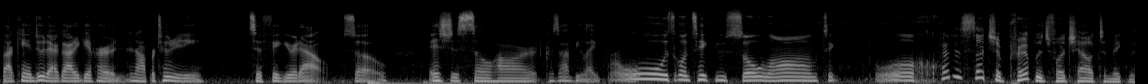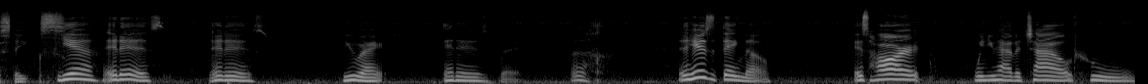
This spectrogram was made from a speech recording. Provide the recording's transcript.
But I can't do that. I got to give her an opportunity to figure it out. So it's just so hard because I'd be like, bro, it's gonna take you so long to. Oh, But it's such a privilege for a child to make mistakes. yeah, it is. It is. You're right. It is, but ugh. And here's the thing though. It's hard when you have a child who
